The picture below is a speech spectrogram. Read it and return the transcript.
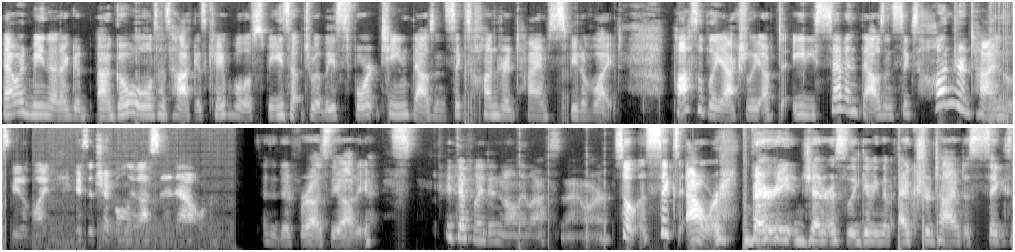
that would mean that a good uh, Goa'uld Ha'tak is capable of speeds up to at least 14,600 times the speed of light, possibly actually up to 87,600 times the speed of light if the trip only lasted an hour, as it did for us, the audience. It definitely didn't only last an hour. So six hours, very generously giving them extra time to six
